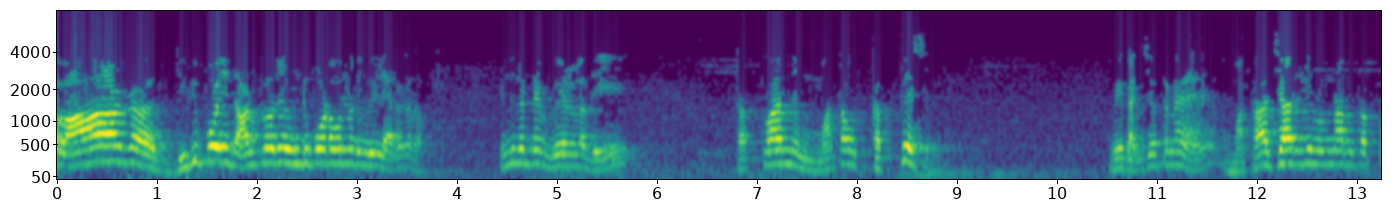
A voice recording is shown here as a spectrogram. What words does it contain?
అలాగా దిగిపోయి దాంట్లోనే ఉండిపోవడం అన్నది వీళ్ళు ఎరగడం ఎందుకంటే వీళ్ళది తత్వాన్ని మతం కప్పేసింది. మీకు అంచేతనే మతాచార్యులు ఉన్నారు తప్ప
